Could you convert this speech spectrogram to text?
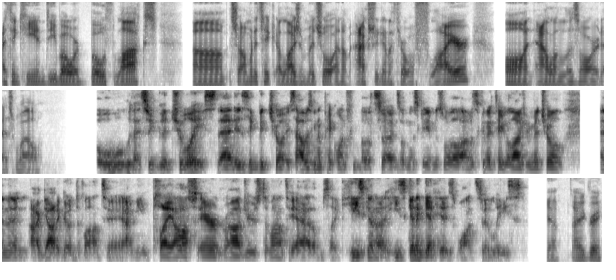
I think he and Deebo are both locks. Um, so I'm going to take Elijah Mitchell and I'm actually going to throw a flyer on Allen Lazard as well. Oh, that's a good choice. That is a good choice. I was going to pick one from both sides on this game as well. I was going to take Elijah Mitchell, and then I got to go Davante. I mean, playoffs, Aaron Rodgers, Davante Adams. Like he's gonna he's gonna get his once at least. Yeah, I agree.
